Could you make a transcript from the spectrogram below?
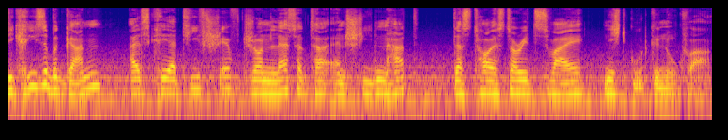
Die Krise begann, als Kreativchef John Lasseter entschieden hat, dass Toy Story 2 nicht gut genug war.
